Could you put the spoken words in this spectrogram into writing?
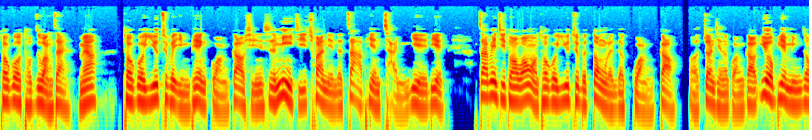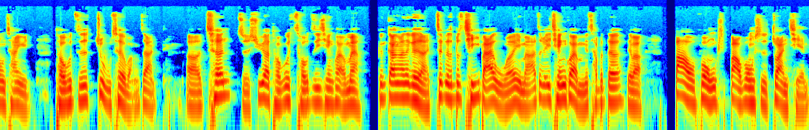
透过投资网站没有？透过 YouTube 影片广告形式密集串联的诈骗产业链。诈骗集团往往透过 YouTube 动人的广告，呃，赚钱的广告，诱骗民众参与投资注册网站，呃，称只需要投入投资一千块，有没有？跟刚刚那个，这个不是七百五而已吗？这个一千块我们差不多，对吧？暴风暴风式赚钱。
